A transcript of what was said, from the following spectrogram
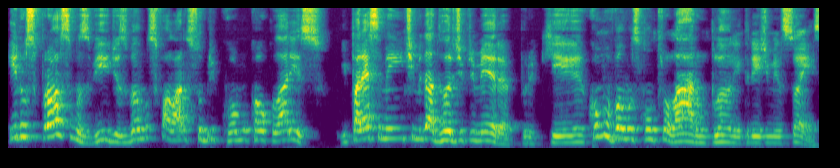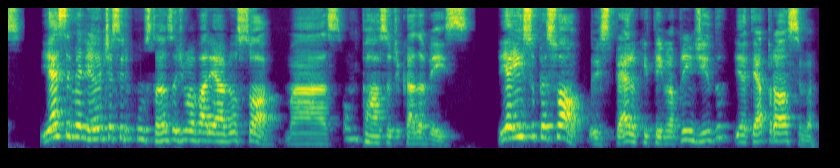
E nos próximos vídeos vamos falar sobre como calcular isso. E parece meio intimidador de primeira, porque como vamos controlar um plano em três dimensões? E é semelhante à circunstância de uma variável só, mas um passo de cada vez. E é isso, pessoal. Eu espero que tenham aprendido e até a próxima.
